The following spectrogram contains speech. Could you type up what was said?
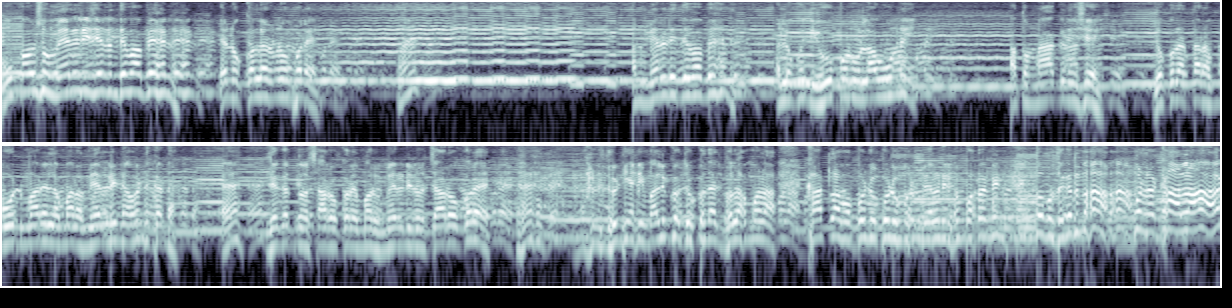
હું કહું છું, મેલડી જેને દેવા બેન એનો કલર નો ફરે? અને મેલડી દેવા બેન એટલે કોઈ હું પણ લાવવું નહીં. આ તો નાગણી છે. જો કદાચ તારા બોર્ડ મારેલા મારા મેલડી ના હોય ને કાઢા હે? જગત નો સારો કરે, મારું મેરડીનો ચારો કરે, હે? અને દુનિયાની માલિકો જો કદાચ ભલામણા ખાટલામાં પડું પડું મને મેરડી મારે નહીં, તો જગતમાં મને ખાલા આ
